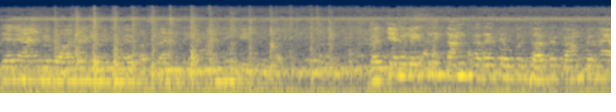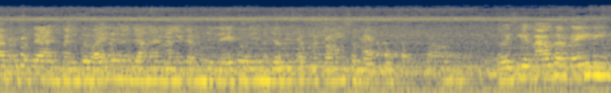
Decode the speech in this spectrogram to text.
देने आएँगे तो आ जाएँगे, नहीं तो मेरे पास टाइम नहीं है। मैं नहीं गई थी बच्चे मेरे इतनी तंग कर रहे थे, ऊपर घर का काम करना है। आपको पता है, आज मैंने दवाई लेने जाना है। मैंने कहा, मुझे लेट हो रही है, मैं जल्दी से अपना काम समेट लूँ। तो इसलिए मैं उधर गई नहीं।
